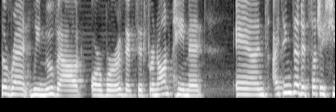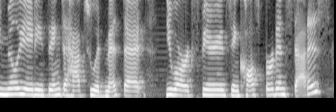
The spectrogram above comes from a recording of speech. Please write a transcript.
the rent, we move out or we're evicted for non payment. And I think that it's such a humiliating thing to have to admit that you are experiencing cost burden status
